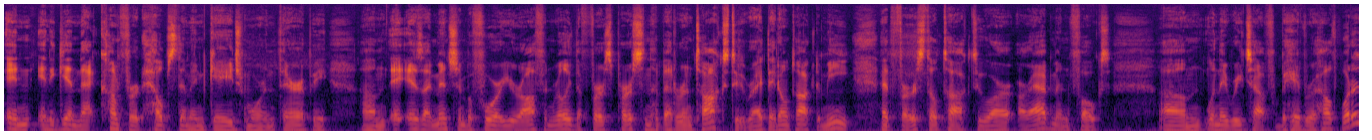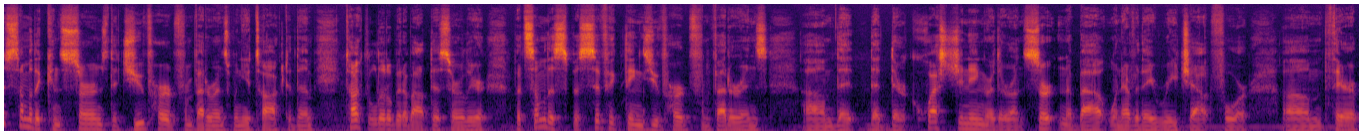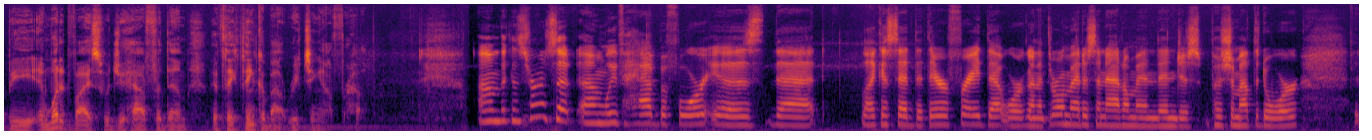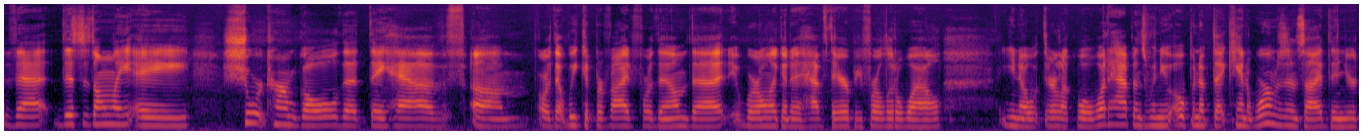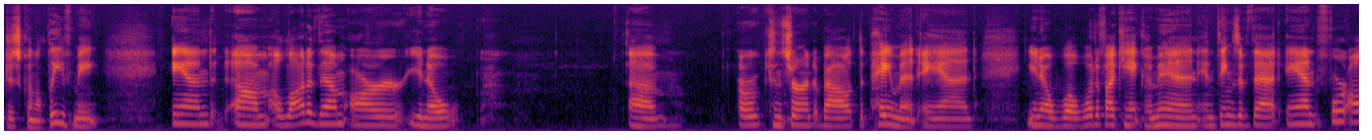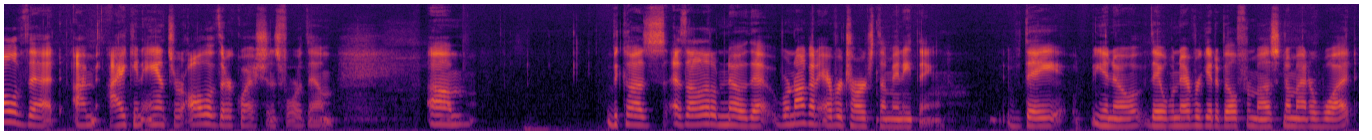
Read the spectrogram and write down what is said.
and, and again, that comfort helps them engage more in therapy. Um, as I mentioned before, you're often really the first person the veteran talks to, right? They don't talk to me at first, they'll talk to our, our admin folks um, when they reach out for behavioral health. What are some of the concerns that you've heard from veterans when you talk to them? You talked a little bit about this earlier, but some of the specific things you've heard from veterans um, that, that they're questioning or they're uncertain about whenever they reach out for um, therapy, and what advice would you have for them if they think about reaching out for help? Um, the concerns that um, we've had before is that, like I said, that they're afraid that we're going to throw medicine at them and then just push them out the door. That this is only a short term goal that they have, um, or that we could provide for them, that we're only going to have therapy for a little while. You know, they're like, well, what happens when you open up that can of worms inside? Then you're just going to leave me. And um, a lot of them are, you know, um, are concerned about the payment and you know well what if i can't come in and things of that. And for all of that i'm i can answer all of their questions for them. Um, because as i let them know that we're not going to ever charge them anything. They you know they will never get a bill from us no matter what.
